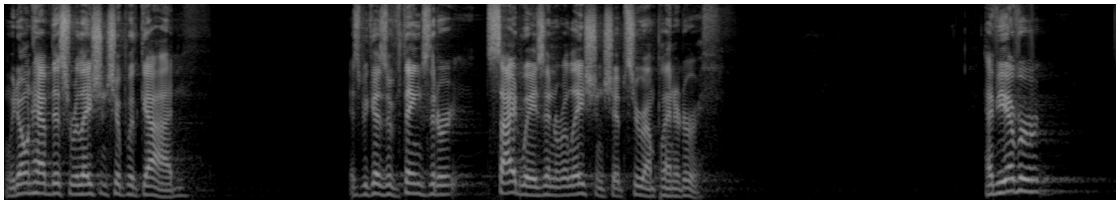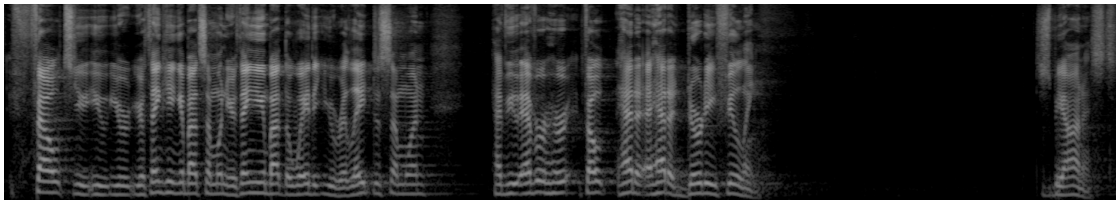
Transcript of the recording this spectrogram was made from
we don't have this relationship with God, is because of things that are sideways in relationships here on planet Earth. Have you ever felt you, you, you're, you're thinking about someone, you're thinking about the way that you relate to someone, have you ever heard, felt had a, had a dirty feeling? Just be honest.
